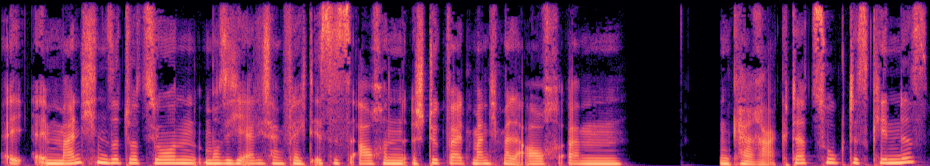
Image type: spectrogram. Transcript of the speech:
äh, in manchen Situationen muss ich ehrlich sagen, vielleicht ist es auch ein Stück weit manchmal auch ähm, ein Charakterzug des Kindes.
